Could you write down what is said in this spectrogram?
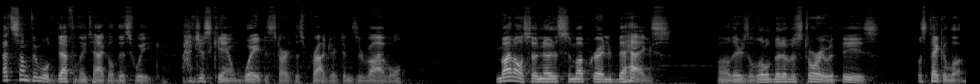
That's something we'll definitely tackle this week. I just can't wait to start this project in survival. You might also notice some upgraded bags. Well, there's a little bit of a story with these. Let's take a look.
